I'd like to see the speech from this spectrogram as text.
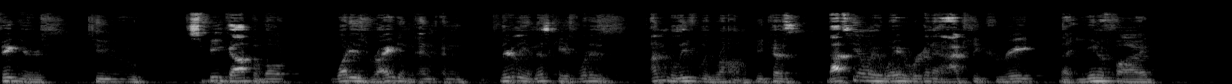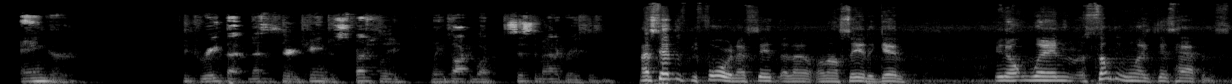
figures to speak up about what is right and, and, and clearly in this case what is unbelievably wrong because that's the only way we're going to actually create that unified anger to create that necessary change especially when you talk about systematic racism I've said this before, and I've said, and, I, and I'll say it again. You know, when something like this happens,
